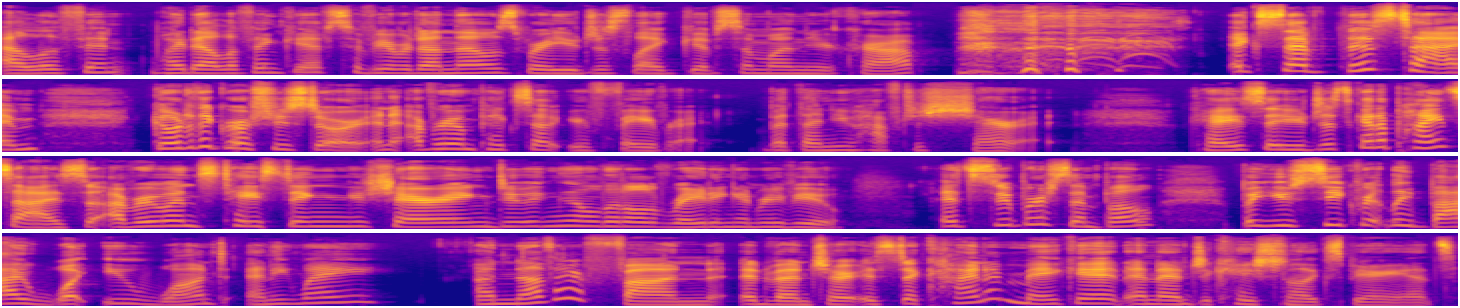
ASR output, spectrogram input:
elephant, white elephant gifts. Have you ever done those where you just like give someone your crap? Except this time, go to the grocery store and everyone picks out your favorite, but then you have to share it. Okay, so you just get a pint size. So everyone's tasting, sharing, doing a little rating and review. It's super simple, but you secretly buy what you want anyway. Another fun adventure is to kind of make it an educational experience.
